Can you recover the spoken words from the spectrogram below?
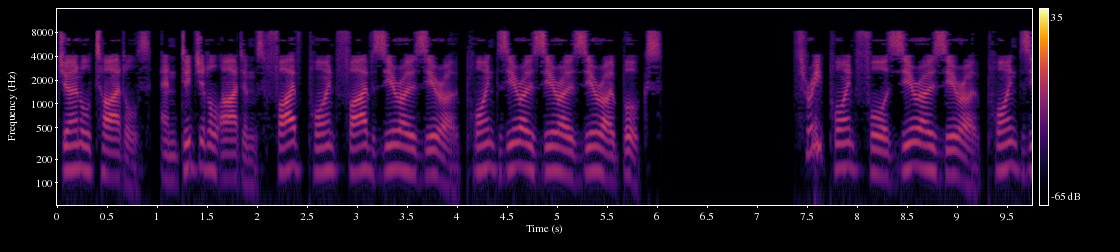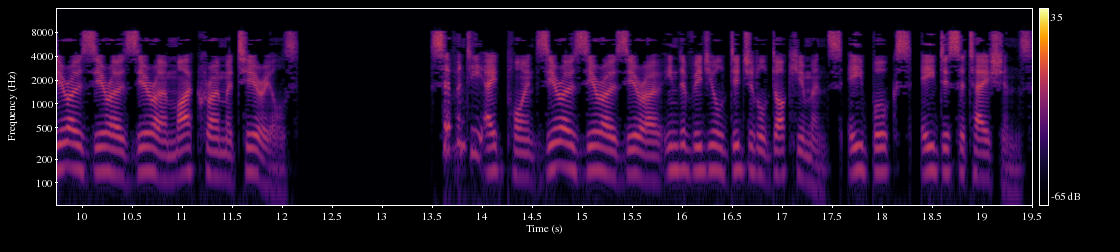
journal titles, and digital items 5.500.000 books, 3.400.000 micromaterials 78.000 individual digital documents e-books, e-dissertations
